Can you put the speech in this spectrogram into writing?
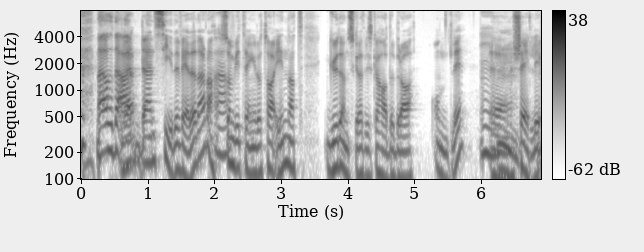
Nei, altså det, er, det er en side ved det der da, som vi trenger å ta inn. At Gud ønsker at vi skal ha det bra åndelig, eh, sjelelig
